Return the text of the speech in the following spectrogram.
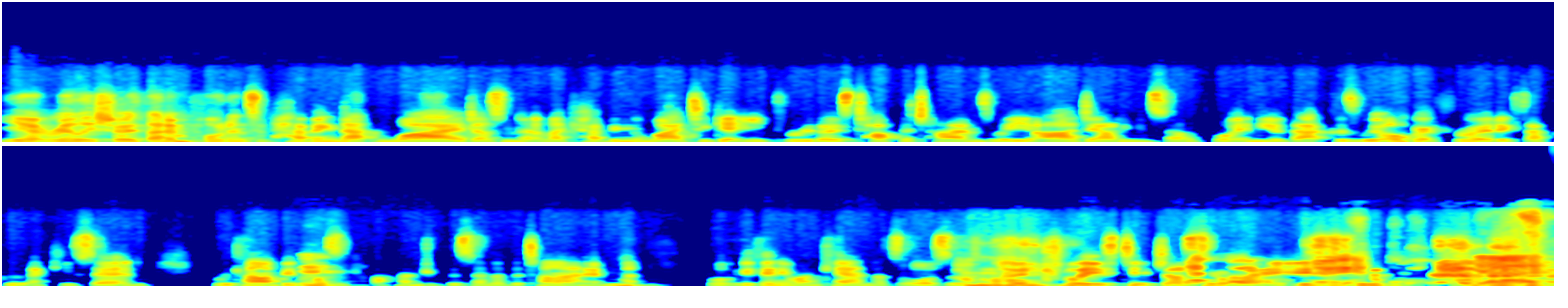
Yeah, it really shows that importance of having that why, doesn't it? Like having the why to get you through those tougher times where you are doubting yourself or any of that. Because we all go through it exactly like you said. We can't be mm. positive 100% of the time. Well, if anyone can, that's awesome. Like, please teach us yeah, your ways. yeah.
